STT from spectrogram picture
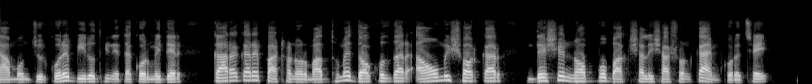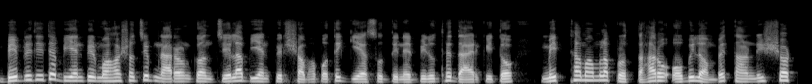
নামঞ্জুর করে বিরোধী নেতাকর্মীদের কারাগারে পাঠানোর মাধ্যমে দখলদার আওয়ামী সরকার দেশে নব্য বাকশালী শাসন কায়েম করেছে। বিবৃতিতে বিএনপির মহাসচিব নারায়ণগঞ্জ জেলা বিএনপির সভাপতি গিয়াসউদ্দিনের বিরুদ্ধে দায়েরকৃত মিথ্যা মামলা প্রত্যাহার ও অবিলম্বে তার নিঃশর্ত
